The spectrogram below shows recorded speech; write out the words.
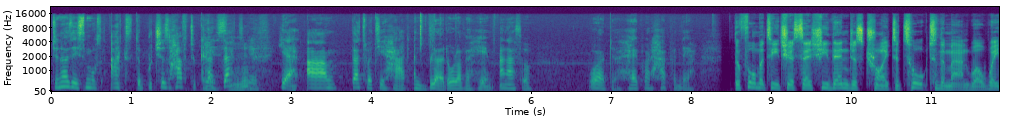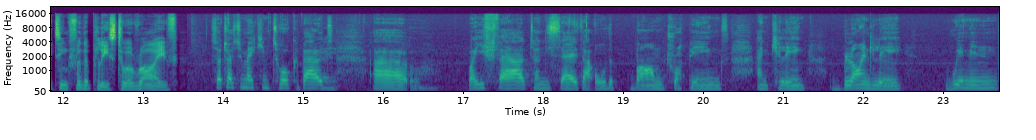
do you know this most axe the butchers have to cut yes, that? Mm -hmm. yes. Yeah, um, that's what he had, and blood all over him. And I thought, what the heck, what happened there? The former teacher says she then just tried to talk to the man while waiting for the police to arrive. So I tried to make him talk about right. uh, what he felt, and he says that all the bomb droppings and killing blindly women,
